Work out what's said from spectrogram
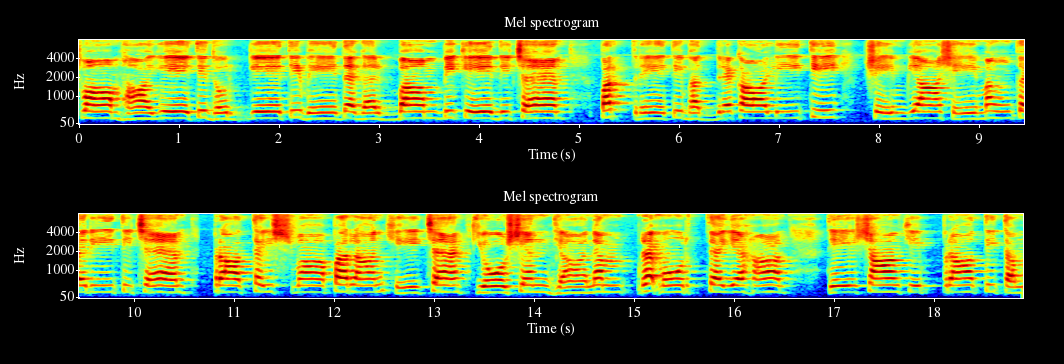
துவாம் ஹாயேதி துர்கேதி வேத கர்ப்பாம்பிகேதி पत्रेति भद्रकाळीति क्षेम्या क्षेमङ्करीति च प्रातैष्वा पराह्ये च योष्यन् ध्यानं प्रमूर्तयः तेषां हि प्रातितं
